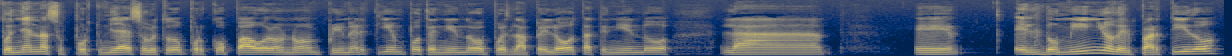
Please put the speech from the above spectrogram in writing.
tenían las oportunidades, sobre todo por Copa Oro, ¿no? En primer tiempo teniendo pues la pelota, teniendo la, eh, el dominio del partido.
